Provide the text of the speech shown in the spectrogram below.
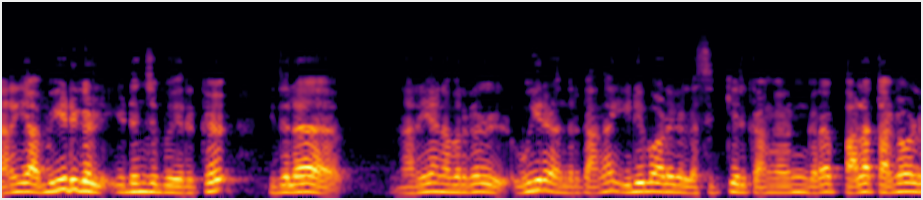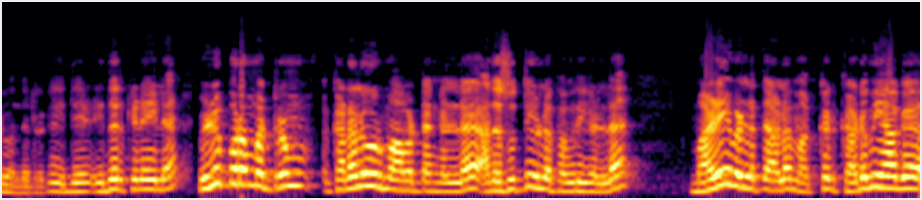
நிறையா வீடுகள் இடிஞ்சு போயிருக்கு. இதில் நிறைய நபர்கள் உயிரிழந்திருக்காங்க இடிபாடுகளில் சிக்கியிருக்காங்கங்கிற பல தகவல் வந்துட்டுருக்கு. இது இதற்கிடையில் விழுப்புரம் மற்றும் கடலூர் மாவட்டங்களில் அதை சுற்றியுள்ள பகுதிகளில் மழை வெள்ளத்தால் மக்கள் கடுமையாக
